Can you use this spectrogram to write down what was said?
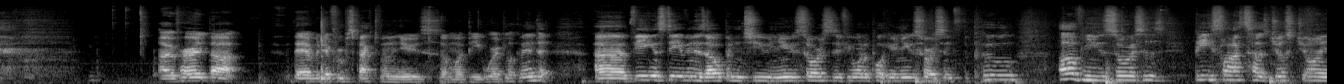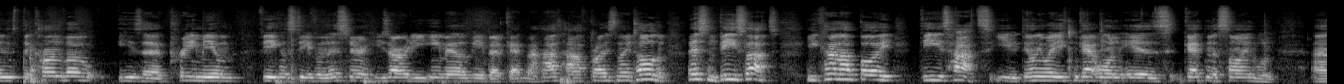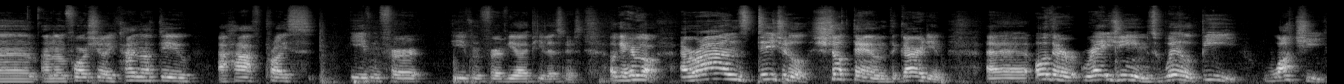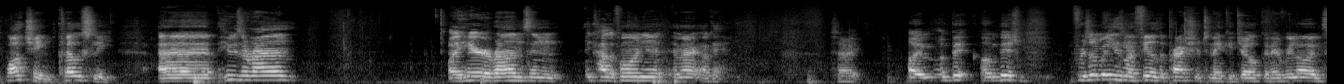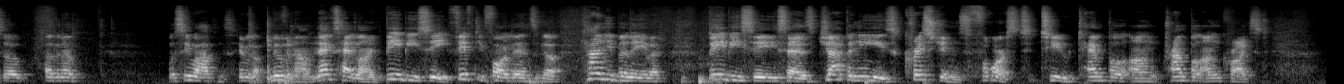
I've heard that they have a different perspective on the news, so it might be worth looking into. Uh, Vegan Stephen is open to news sources if you want to put your news source into the pool of news sources. B Slats has just joined the convo. He's a premium Vegan Stephen listener. He's already emailed me about getting a hat half price, and I told him, listen, B Slats, you cannot buy these hats. You the only way you can get one is getting a signed one, um, and unfortunately, you cannot do a half price even for even for VIP listeners. Okay, here we go. Iran's digital shutdown. The Guardian. Uh, other regimes will be watchy, watching closely. Uh, who's Iran? I hear Iran's in, in California, America. Okay, sorry. I'm a bit. I'm a bit. For some reason, I feel the pressure to make a joke in every line. So I don't know. We'll see what happens. Here we go. Moving on. Next headline. BBC. Fifty-four minutes ago. Can you believe it? BBC says Japanese Christians forced to temple on trample on Christ.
